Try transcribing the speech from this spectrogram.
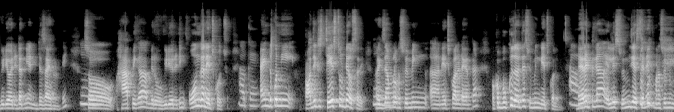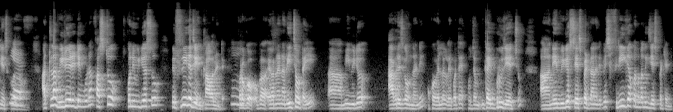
వీడియో ఎడిటర్ని అండ్ డిజైనర్ని మ్మ్. సో హ్యాపీగా మీరు వీడియో ఎడిటింగ్ ఓన్గా నేర్చుకోవచ్చు అండ్ కొన్ని ప్రాజెక్ట్స్ చేస్తుంటే వస్తుంది ఫర్. ఎగ్జాంపుల్ ఒక స్విమ్మింగ్ నేర్చుకోవాలంటే కనుక ఒక బుక్ చదివితే స్విమ్మింగ్ నేర్చుకోలేము. డైరెక్ట్గా వెళ్ళి స్విమ్ చేస్తేనే మనం స్విమ్మింగ్ నేర్చుకోవాలి. అట్లా వీడియో ఎడిటింగ్ కూడా ఫస్ట్ కొన్ని వీడియోస్ మీరు ఫ్రీగా చేయండి కావాలంటే. ఫర్ ఒక ఎవరినైనా రీచ్ అవుట్ అయ్యి మీ వీడియో యావరేజ్గా ఉందండి. ఒకవేళ లేకపోతే కొంచెం ఇంకా ఇంప్రూవ్ చేయొచ్చు. నేను వీడియోస్ చేసి పెడతానని చెప్పేసి ఫ్రీగా కొంతమందికి చేసి పెట్టండి.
